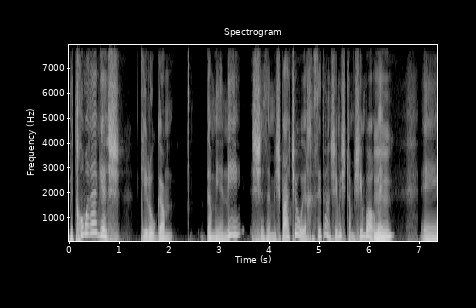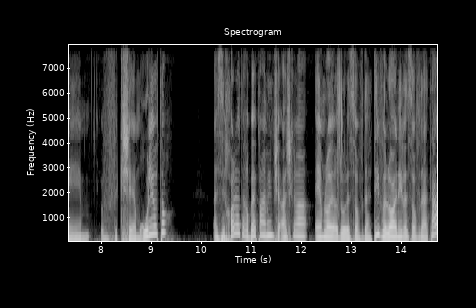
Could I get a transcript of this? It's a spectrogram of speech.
בתחום הרגש. כאילו, גם דמייני שזה משפט שהוא יחסית אנשים משתמשים בו הרבה. אמ, וכשאמרו לי אותו, אז יכול להיות הרבה פעמים שאשכרה הם לא ירדו לסוף דעתי ולא אני לסוף דעתם,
